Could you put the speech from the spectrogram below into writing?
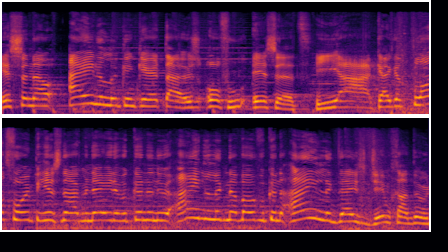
Is ze nou eindelijk een keer thuis? Of hoe is het? Ja, kijk, het platformpje is naar beneden. We kunnen nu eindelijk naar boven. We kunnen eindelijk deze gym gaan doen.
